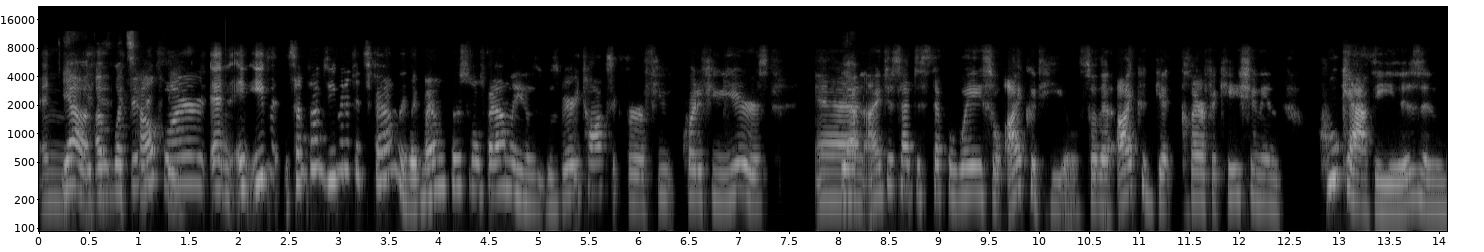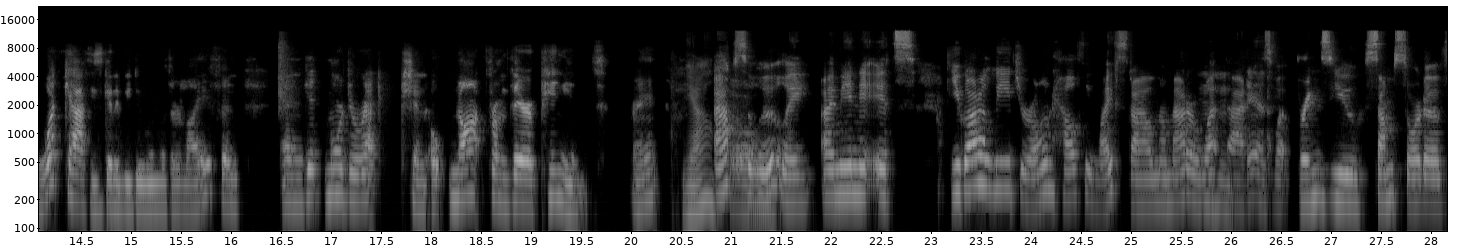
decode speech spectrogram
And Yeah, if of it, what's if it healthy. requires, and, and even sometimes, even if it's family, like my own personal family was, was very toxic for a few, quite a few years. And I just had to step away so I could heal, so that I could get clarification in who Kathy is and what Kathy's going to be doing with her life and and get more direction, oh, not from their opinions, right? Yeah. absolutely i mean it's you got to lead your own healthy lifestyle no matter what Mhm. that is what brings you some sort of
